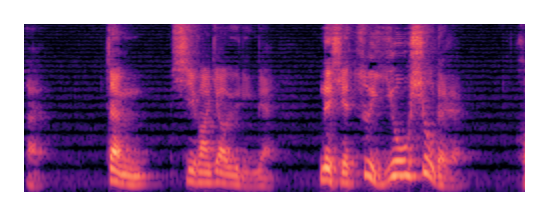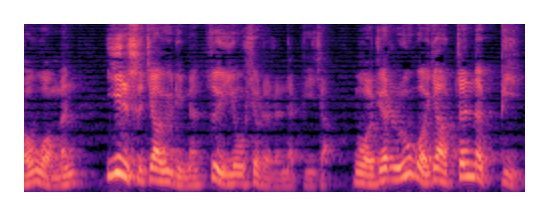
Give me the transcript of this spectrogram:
哎，在西方教育里面，那些最优秀的人和我们应试教育里面最优秀的人的比较，我觉得如果要真的比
